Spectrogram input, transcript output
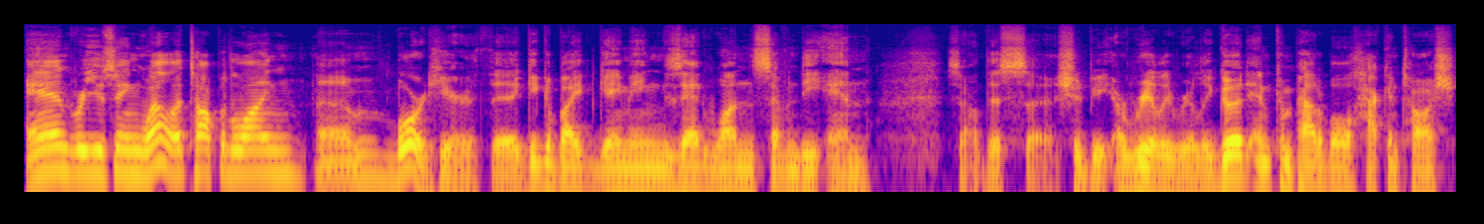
And we're using, well, a top of the line um, board here, the Gigabyte Gaming Z170N. So this uh, should be a really, really good and compatible Hackintosh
